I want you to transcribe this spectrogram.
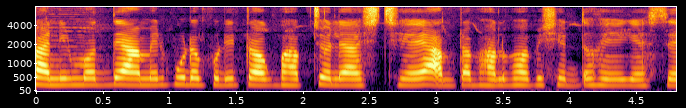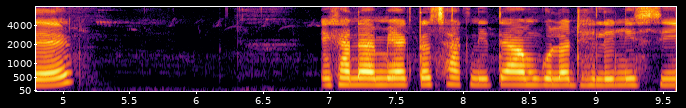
পানির মধ্যে আমের পুরোপুরি টক ভাব চলে আসছে, আমটা ভালোভাবে সেদ্ধ হয়ে গেছে। এখানে আমি একটা ছাকনিতে আমগুলো ঢেলে নিছি।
